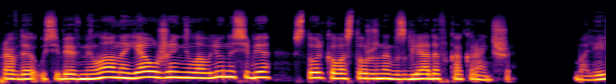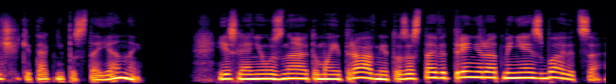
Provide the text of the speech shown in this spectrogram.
Правда, у себя в Милане я уже не ловлю на себе столько восторженных взглядов, как раньше. Болельщики так непостоянны. Если они узнают о моей травме, то заставят тренера от меня избавиться.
